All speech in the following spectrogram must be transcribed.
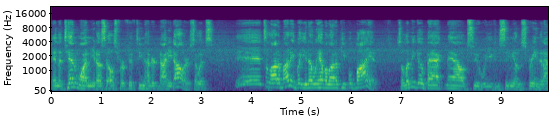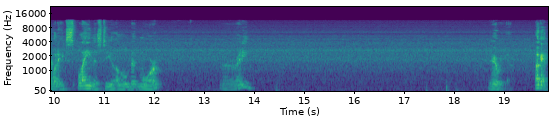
And the 10 one, you know, sells for $1,590. So it's, it's a lot of money, but you know, we have a lot of people buy it. So let me go back now to where you can see me on the screen. Then I want to explain this to you a little bit more. Alrighty. There we go. Okay,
